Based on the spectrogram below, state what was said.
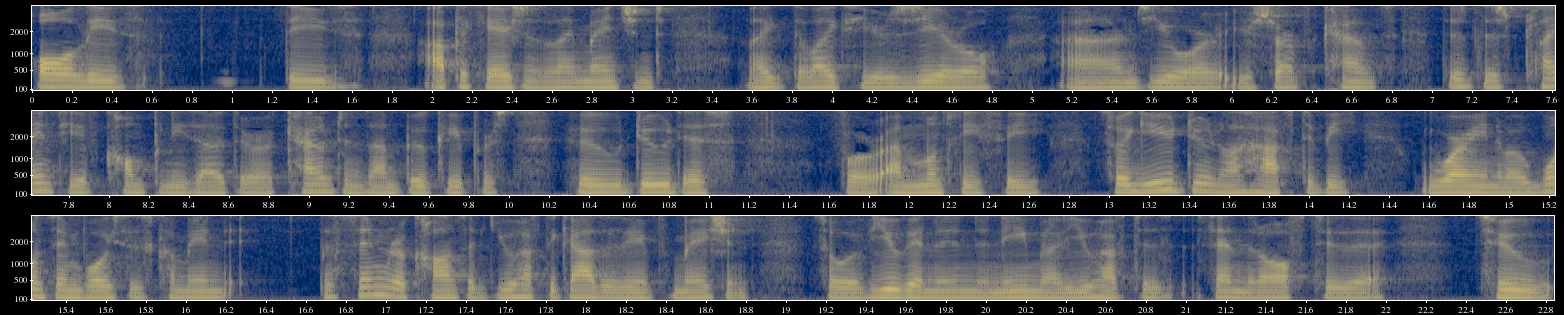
all these these applications that I mentioned, like the likes of your Xero and your your Surf accounts. There's there's plenty of companies out there, accountants and bookkeepers, who do this for a monthly fee. So you do not have to be worrying about once invoices come in. The similar concept, you have to gather the information. So if you get in an email, you have to send it off to the to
